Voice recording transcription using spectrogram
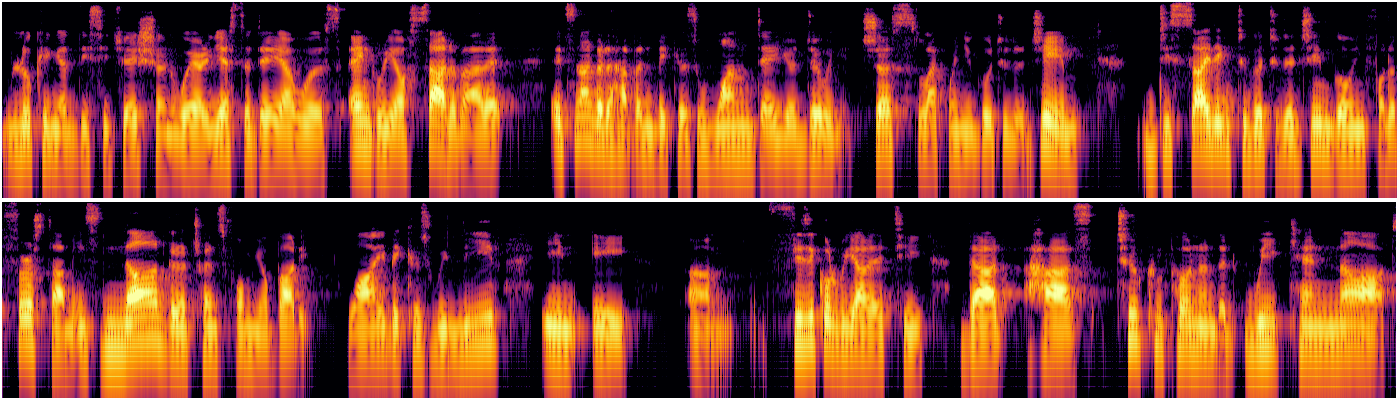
looking at this situation where yesterday I was angry or sad about it, it's not going to happen because one day you're doing it. Just like when you go to the gym, deciding to go to the gym going for the first time is not going to transform your body. Why? Because we live in a um, physical reality that has two components that we cannot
